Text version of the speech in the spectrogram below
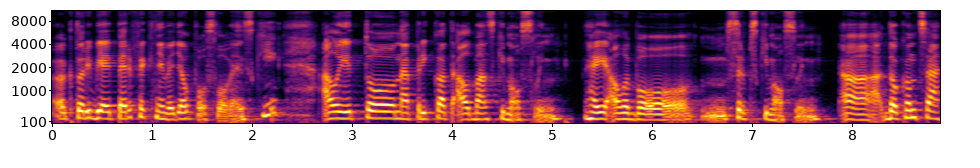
ktorý by aj perfektne vedel po slovensky, ale je to napríklad albánsky moslim, hej, alebo mm, srbský moslim. A dokonca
